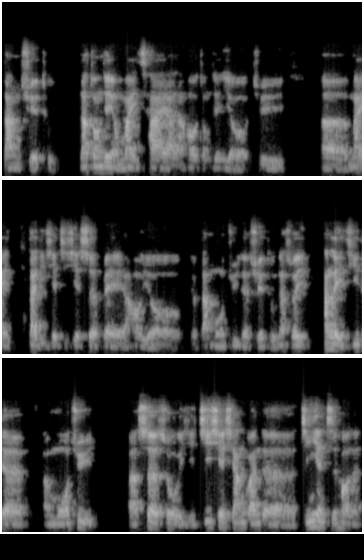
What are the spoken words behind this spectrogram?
当学徒，那中间有卖菜啊，然后中间有去呃卖。代理一些机械设备，然后有有当模具的学徒，那所以他累积的呃模具呃射出以及机械相关的经验之后呢，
